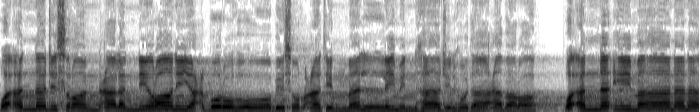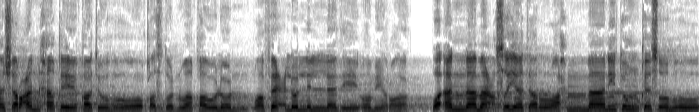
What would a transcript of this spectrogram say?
وأن جسرا على النيران يعبره بسرعة من لمنهاج الهدى عبرا وأن إيماننا شرعا حقيقته قصد وقول وفعل للذي أمرا وأن معصية الرحمن تنقصه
